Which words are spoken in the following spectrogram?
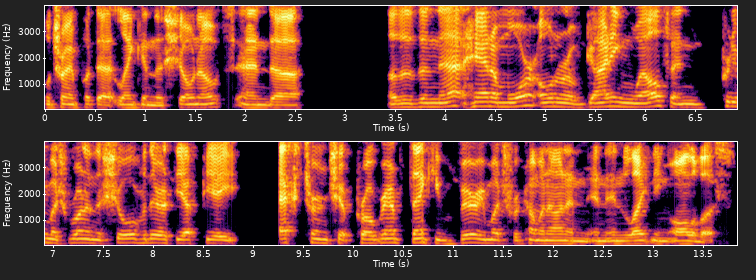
we'll try and put that link in the show notes. And uh, other than that, Hannah Moore, owner of Guiding Wealth and pretty much running the show over there at the FPA externship program. Thank you very much for coming on and, and enlightening all of us.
